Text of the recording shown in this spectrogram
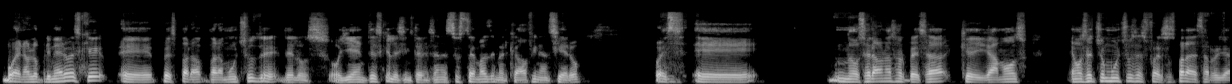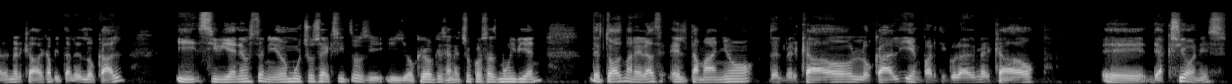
Bueno, lo primero es que, eh, pues para, para muchos de, de, los oyentes que les interesan estos temas de mercado financiero, pues eh, no será una sorpresa que, digamos, hemos hecho muchos esfuerzos para desarrollar el mercado de capitales local y si bien hemos tenido muchos éxitos y, y yo creo que se han hecho cosas muy bien, de todas maneras el tamaño del mercado local y en particular el mercado eh, de acciones,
